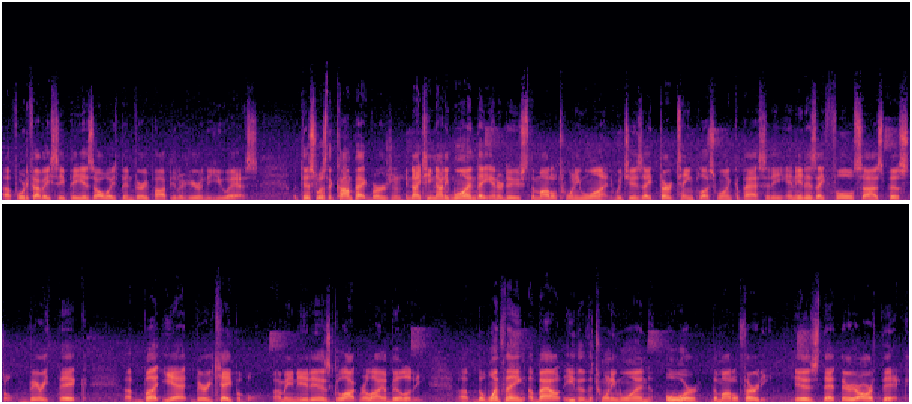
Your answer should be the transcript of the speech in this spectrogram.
Uh, 45 ACP has always been very popular here in the US. But this was the compact version. In 1991 they introduced the Model 21 which is a 13 plus 1 capacity and it is a full size pistol. Very thick uh, but yet very capable. I mean it is Glock reliability. Uh, the one thing about either the 21 or the Model 30 is that they are thick,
